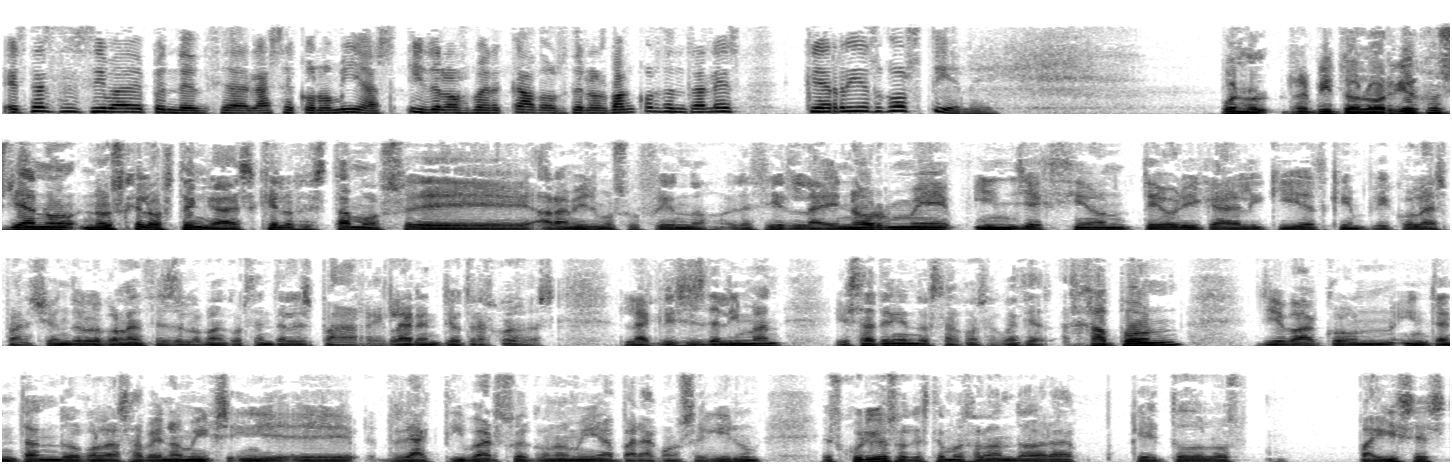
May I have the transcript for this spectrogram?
Esta excesiva dependencia de las economías y de los mercados de los bancos centrales, ¿qué riesgos tiene? Bueno, repito, los riesgos ya no, no es que los tenga, es que los estamos eh, ahora mismo sufriendo. Es decir, la enorme inyección teórica de liquidez que implicó la expansión de los balances de los bancos centrales para arreglar, entre otras cosas, la crisis de Lehman, está teniendo estas consecuencias. Japón lleva con, intentando con las Abenomics eh, reactivar su economía para conseguir un. Es curioso que estemos hablando ahora que todos los países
